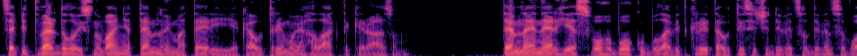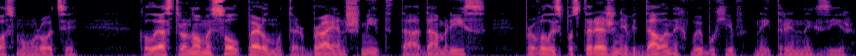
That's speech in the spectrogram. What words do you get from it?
Це підтвердило існування темної матерії, яка утримує галактики разом. Темна енергія свого боку була відкрита у 1998 році, коли астрономи Сол Перлмутер, Брайан Шмідт та Адам Ріс провели спостереження віддалених вибухів нейтринних зір.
